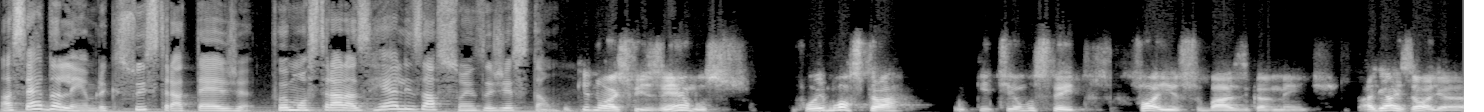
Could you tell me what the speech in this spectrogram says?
Lacerda lembra que sua estratégia foi mostrar as realizações da gestão. O que nós fizemos foi mostrar o que tínhamos feito. Só isso, basicamente. Aliás, olha,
